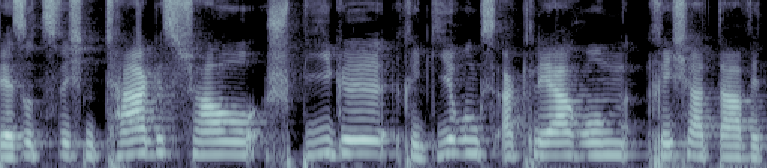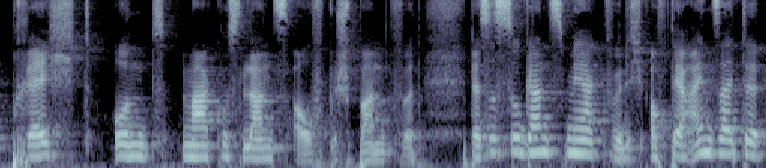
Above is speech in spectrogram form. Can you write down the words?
der so zwischen Tagesschau, Spiegel, Regierungserklärung, Richard David Brecht und Markus Lanz aufgespannt wird. Das ist so ganz merkwürdig. Auf der einen Seite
